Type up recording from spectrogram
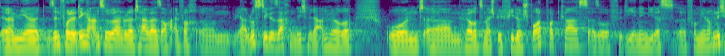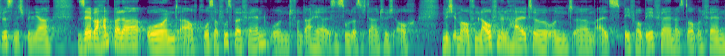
äh, mir sinnvolle Dinge anzuhören oder teilweise auch einfach ähm, ja, lustige Sachen, die ich mir da anhöre. Und ähm, höre zum Beispiel viele Sportpodcasts. Also für diejenigen, die das äh, von mir noch nicht wissen, ich bin ja selber Handballer und auch großer Fußballfan. Und von daher ist es so, dass ich da natürlich auch mich immer auf dem Laufenden halte und ähm, als BVB-Fan, als Dortmund-Fan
